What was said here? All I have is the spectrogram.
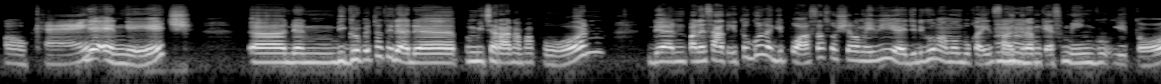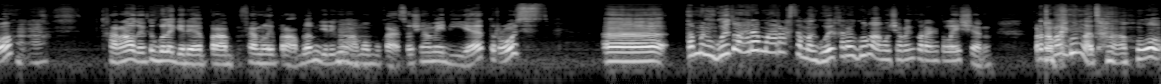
Oke. dia engage eh, dan di grup itu tidak ada pembicaraan apa pun. Dan pada saat itu gue lagi puasa sosial media, jadi gue nggak mau buka Instagram kayak seminggu gitu Mhm. karena waktu itu gue lagi ada pra- family problem jadi gue Hmm. nggak mau buka sosial media terus eh temen gue tuh akhirnya marah sama gue karena gue nggak ngucapin congratulation pertama gue nggak tahu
